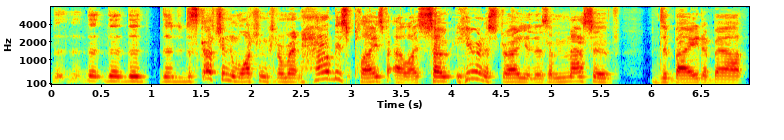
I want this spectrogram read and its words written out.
the, the, the, the discussion in Washington around how this plays for allies. So here in Australia, there's a massive debate about,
